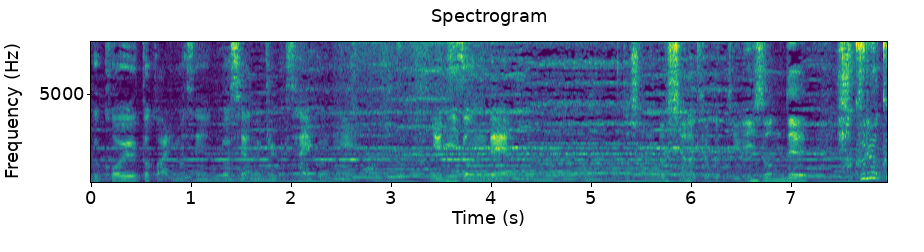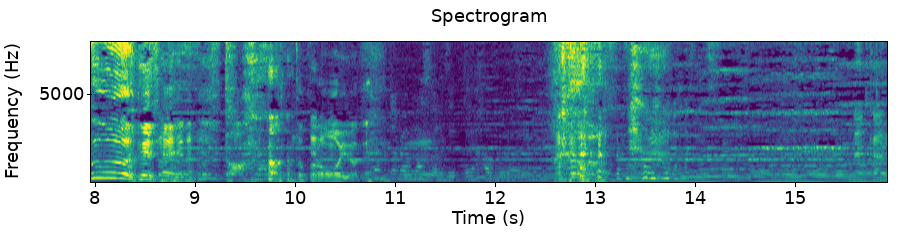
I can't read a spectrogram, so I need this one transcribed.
よくこういうとこありません？ロシアの曲最後にユニゾンで。確かにロシアの曲ってユニゾンで迫力 みたいな。ドーンところ多いよね。コントラバスは絶対ハブられるそうそうなんかあの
